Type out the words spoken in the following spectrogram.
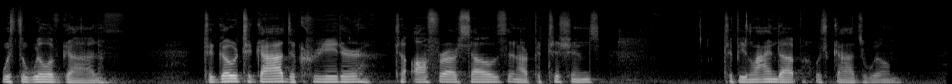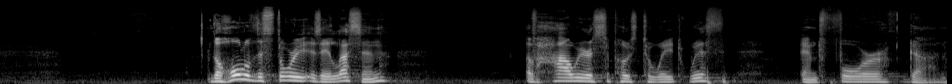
with the will of God? To go to God, the Creator, to offer ourselves and our petitions, to be lined up with God's will. The whole of the story is a lesson of how we are supposed to wait with and for God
